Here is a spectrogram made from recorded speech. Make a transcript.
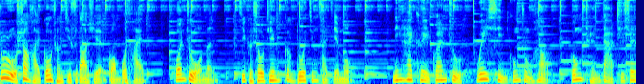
输入上海工程技术大学广播台，关注我们即可收听更多精彩节目。您还可以关注微信公众号“工程大之声”，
